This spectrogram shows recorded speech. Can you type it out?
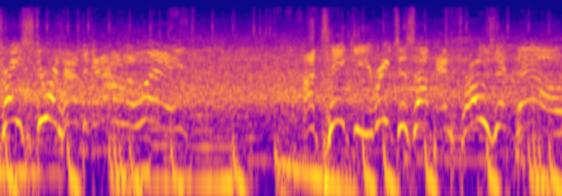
Trey Stewart had to get out of the. Atiki reaches up and throws it down.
